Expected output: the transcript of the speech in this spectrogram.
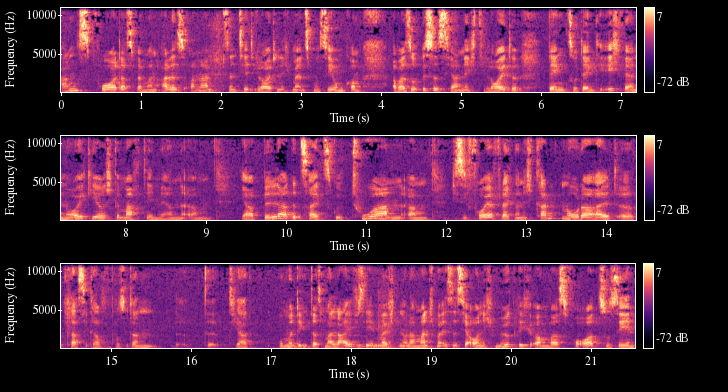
Angst vor, dass wenn man alles online präsentiert, die Leute nicht mehr ins Museum kommen. Aber so ist es ja nicht. Die Leute denken, so denke ich, werden neugierig gemacht, denen werden ähm, ja, Bilder gezeigt, Skulpturen, ähm, die sie vorher vielleicht noch nicht kannten oder halt äh, Klassiker, wo sie dann äh, ja, unbedingt das mal live sehen möchten oder manchmal ist es ja auch nicht möglich, irgendwas vor Ort zu sehen.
